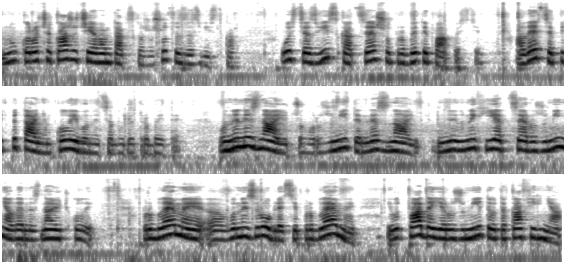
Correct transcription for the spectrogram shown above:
ну, коротше кажучи, я вам так скажу, що це за звістка? Ось ця звістка це щоб робити пакості. Але це під питанням, коли вони це будуть робити. Вони не знають цього, розумієте? Не знають. В них є це розуміння, але не знають коли. Проблеми, е, вони зроблять ці проблеми, і от падає, розумієте, отака фігня.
